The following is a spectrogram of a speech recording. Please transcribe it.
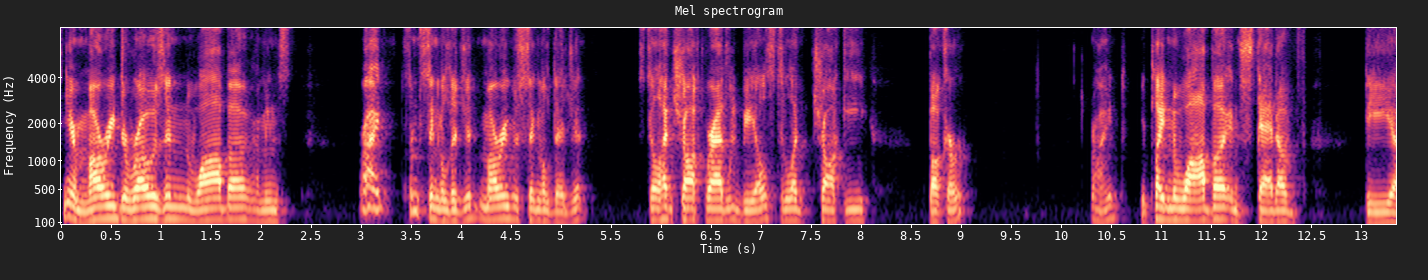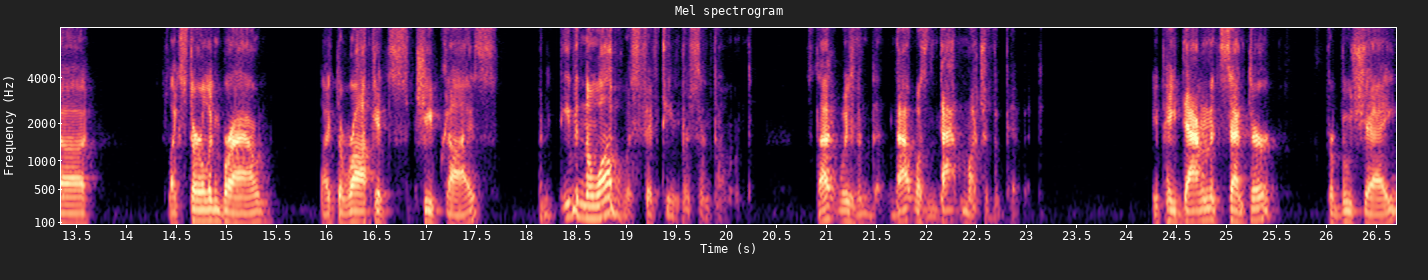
Here, Murray, DeRozan, Nwaba. I mean, right? Some single digit. Murray was single digit. Still had Chalk Bradley Beal. Still had Chalky Booker. Right? You played Nwaba instead of the uh, like Sterling Brown, like the Rockets cheap guys. But even Nwaba was 15% owned. So that was that wasn't that much of a pivot. You paid down at center for Boucher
